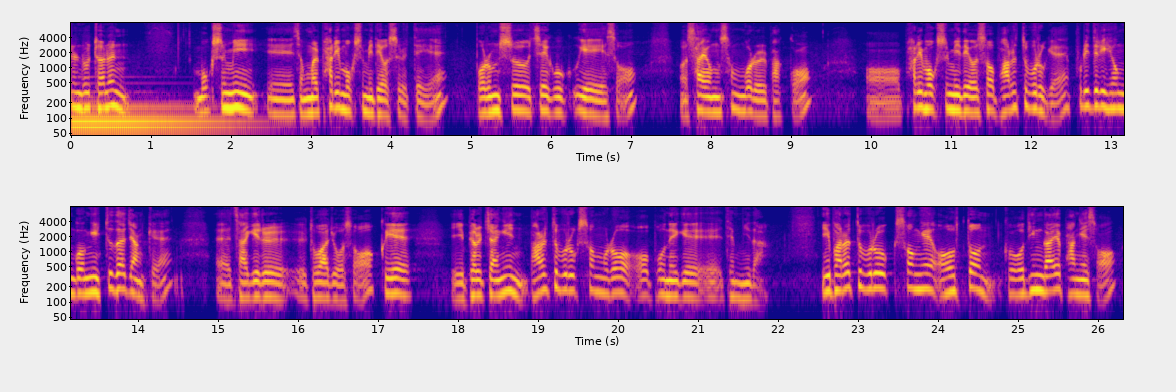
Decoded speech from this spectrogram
사실은 루터는 목숨이 예, 정말 파리 목숨이 되었을 때에 보름스 제국의회에서 어, 사형 선고를 받고 어, 파리 목숨이 되어서 바르트부르게 프리드리히 현공이 뜻하지 않게 자기를 도와주어서 그의 별장인 바르트부르크 성으로 어, 보내게 됩니다. 이 바르트부르크 성의 어떤 그 어딘가의 방에서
